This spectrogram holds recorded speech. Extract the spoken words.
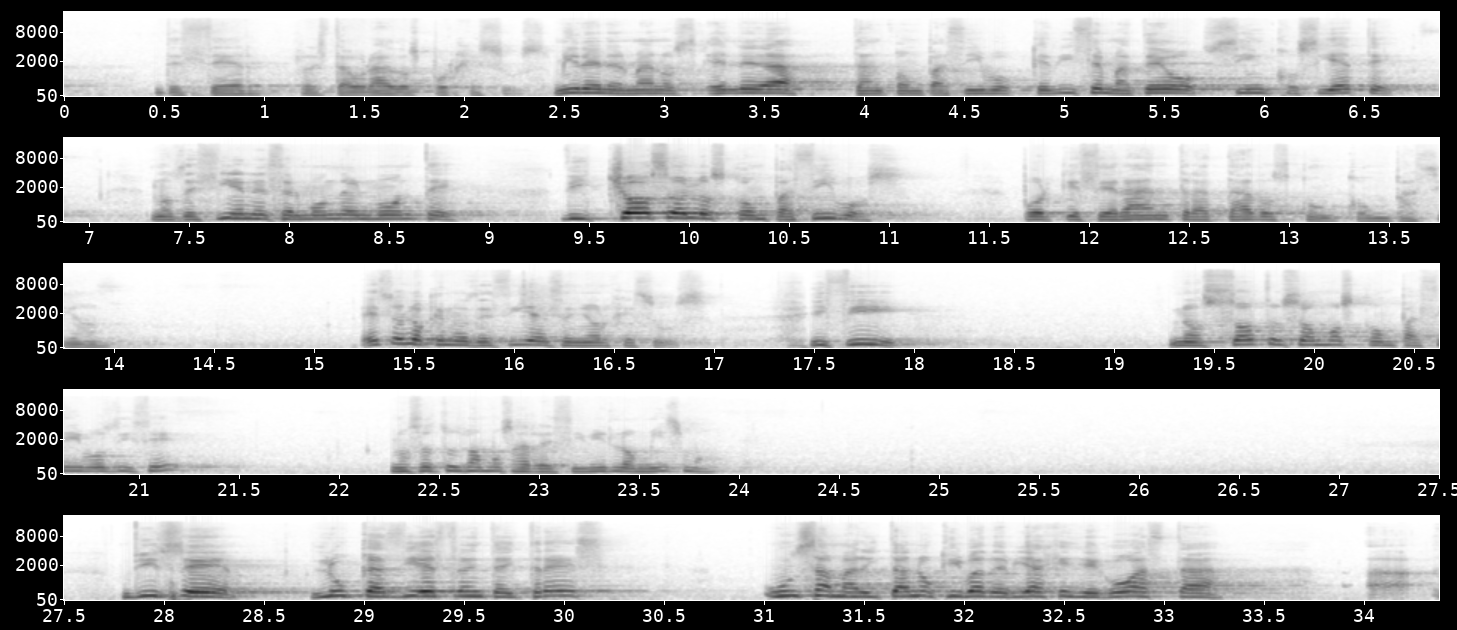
de ser restaurados por Jesús. Miren, hermanos, Él era tan compasivo que dice Mateo 5, 7. Nos decía en el Sermón del Monte, dichosos los compasivos, porque serán tratados con compasión. Eso es lo que nos decía el Señor Jesús. Y si nosotros somos compasivos, dice, nosotros vamos a recibir lo mismo. Dice Lucas 10:33, un samaritano que iba de viaje llegó hasta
